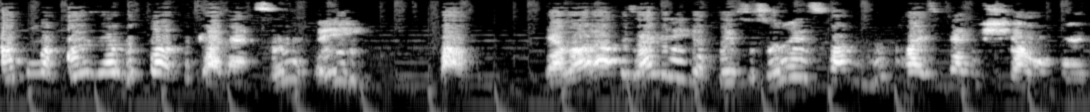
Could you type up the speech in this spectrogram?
Alguma coisa utópica, né? Você não vê e tal. E agora, apesar de ele ainda ter esses sonhos, ele está muito mais pé no chão, né?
